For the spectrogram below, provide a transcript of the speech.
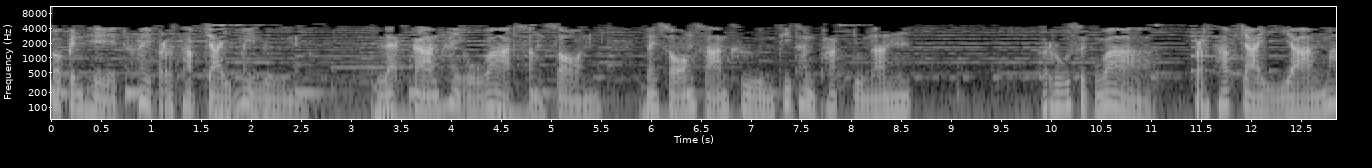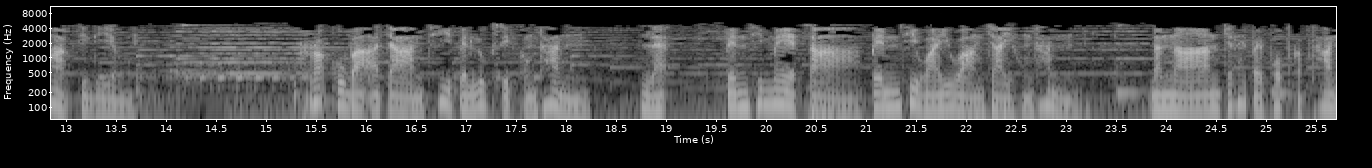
ก็เป็นเหตุให้ประทับใจไม่ลืม และการให้โอวาทสั่งสอนในสองสามคืนที่ท่านพักอยู่นั้น รู้สึกว่าประทับใจอย่างมากทีเดียว เพราะครูบาอาจารย์ที่เป็นลูกศิษย์ของท่าน และเป็นที่เมตตาเป็นที่ไว้วางใจของท่าน นานๆจะได้ไปพบกับท่าน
